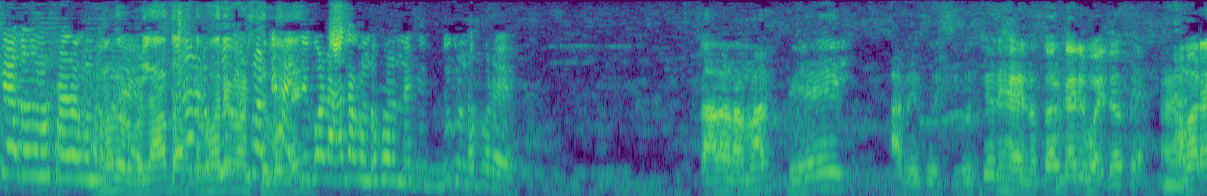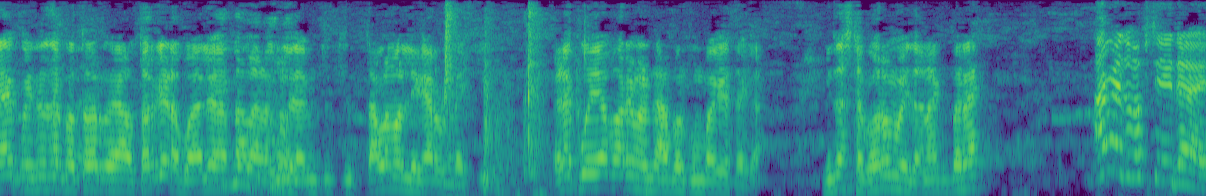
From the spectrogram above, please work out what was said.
কে দরজা মারছে আধা ঘণ্টা আমাদের বলে আধা ঘণ্টা পরে মারছে বলে। আধা ঘণ্টা পরে নাকি দু ঘণ্টা পরে? তালাটা মারতেই আমি কইছি বুঝছেন? হ্যাঁ না তরকারি বইতাছে। হ্যাঁ। আমার এক কইতাছে কত তরকারিটা বয়ালে তালাটা খুলে আমি তালা মারলে কারণটা কি এটা কইয়া পারে মানে আবার কুম্বা গেছে গা বিদাসটা গরম হয়ে যান একবারে। আমি তো ভাবছি এটাই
